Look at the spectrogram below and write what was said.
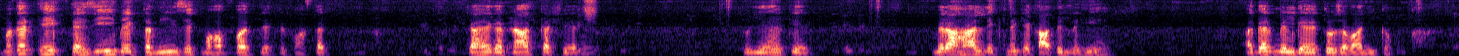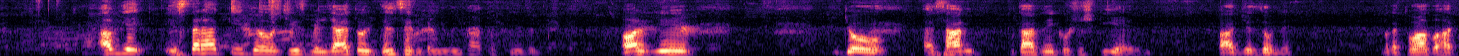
मगर एक तहजीब, एक तमीज़, एक मोहब्बत, एक रफाकत, चाहे अगर नात का शेर है तो यह है कि मेरा हाल लिखने के काबिल नहीं है। अगर मिल गए तो ज़बानी कहूँगा। अब ये इस तरह की जो चीज़ मिल जाए तो दिल से निकली हुई बात होती है बिल्कुल। और ये जो एहसान उतारने की कोशिश की है पाँच जिल्दों ने, मगर थोड़ा बहुत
